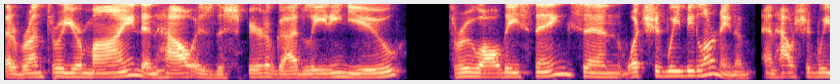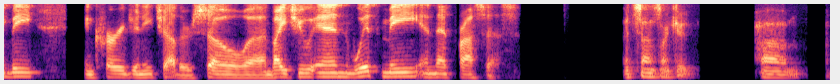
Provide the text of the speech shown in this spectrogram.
that have run through your mind? And how is the Spirit of God leading you through all these things? And what should we be learning? And how should we be encouraging each other? So, uh, invite you in with me in that process. That sounds like a, um, a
